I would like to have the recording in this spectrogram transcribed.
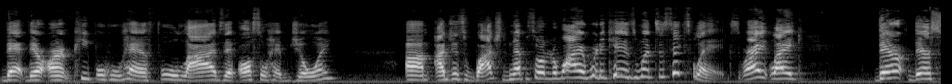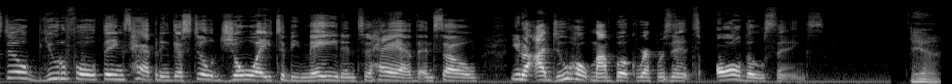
that there aren't people who have full lives that also have joy. Um, I just watched an episode of The Wire where the kids went to Six Flags, right? Like there, there's still beautiful things happening. There's still joy to be made and to have. And so, you know, I do hope my book represents all those things. Yeah.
